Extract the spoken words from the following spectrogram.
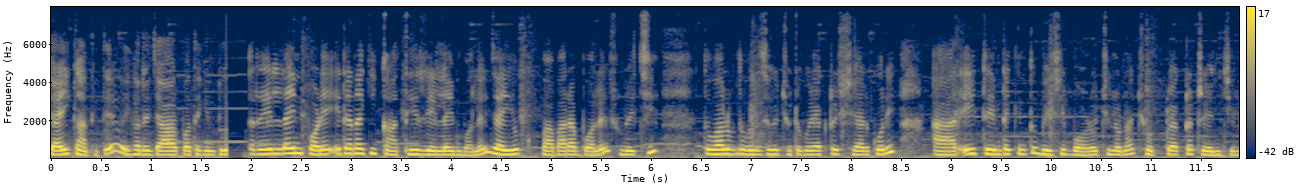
যাই কাঁথিতে, ওইখানে যাওয়ার পথে কিন্তু রেল লাইন পড়ে। এটা নাকি কাঁথির রেল লাইন বলে? যাই হোক, বাবারা বলে, শুনেছি। তো ভাবলাম তোমাদের সঙ্গে ছোটো করে একটা শেয়ার করি। আর এই ট্রেনটা কিন্তু বেশি বড় ছিল না, ছোট্ট একটা ট্রেন ছিল।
